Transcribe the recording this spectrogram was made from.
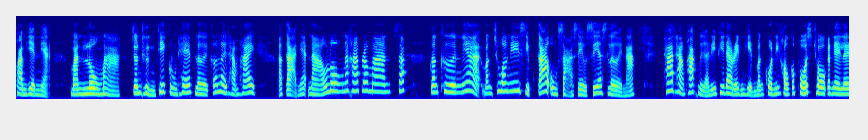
ความเย็นเนี่ยมันลงมาจนถึงที่กรุงเทพเลยก็เลยทำให้อากาศเนี่ยหนาวลงนะคะ ประมาณสักกลางคืนเนี่ยบางช่วงนี่ 19 องศาเซลเซียสเลยนะ ถ้าทางภาคเหนือนี่พี่ดารินเห็นบางคนนี่เขาก็โพสต์โชว์กันใหญ่เลย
